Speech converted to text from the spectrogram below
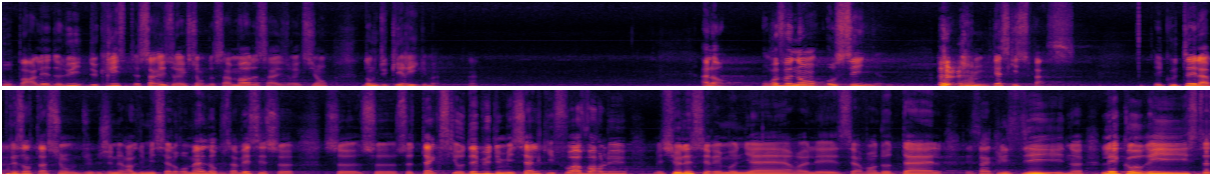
pour parler de lui, du Christ, de sa résurrection, de sa mort, de sa résurrection, donc du kérigme. Hein. Alors, revenons au signe. Qu'est-ce qui se passe? Écoutez la présentation du général du missel romain. Donc, vous savez, c'est ce, texte qui est au début du missel qu'il faut avoir lu. Messieurs les cérémoniaires, les servants d'hôtel, les sacristines, les choristes,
